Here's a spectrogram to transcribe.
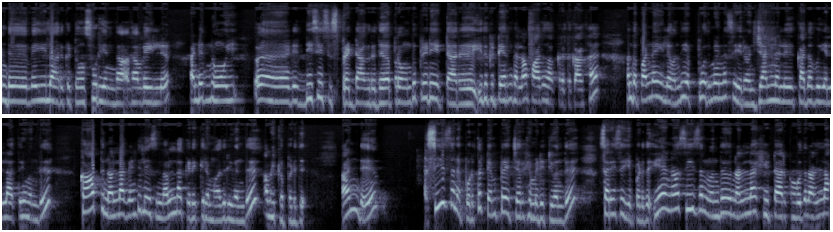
அண்டு வெயிலாக இருக்கட்டும் சூரியன் தான் அதான் வெயில். அண்டு நோய் டிசீஸ் ஸ்ப்ரெட் ஆகுறது அப்புறம் வந்து ப்ரிடேட்டாரு இதுக்கிட்டே இருந்தெல்லாம் பாதுகாக்கிறதுக்காக அந்த பண்ணையில் வந்து எப்போதுமே என்ன செய்கிறோம் ஜன்னல் கதவு எல்லாத்தையும் வந்து காற்று நல்லா வெண்டிலேஷன் நல்லா கிடைக்கிற மாதிரி வந்து அமைக்கப்படுது. அண்டு சீசனை பொறுத்து டெம்பரேச்சர் ஹியூமிடிட்டி வந்து சரி செய்யப்படுது. ஏன்னா சீசன் வந்து நல்லா ஹீட்டாக இருக்கும்போது நல்லா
